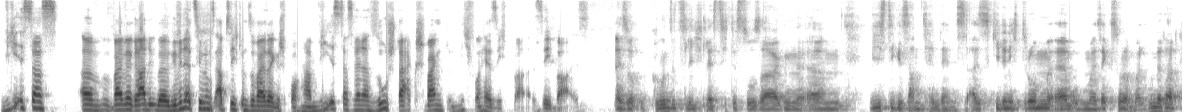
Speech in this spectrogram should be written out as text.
wie ist das? Äh, weil wir gerade über Gewinnerzielungsabsicht und so weiter gesprochen haben. Wie ist das, wenn das so stark schwankt und nicht vorhersehbar sehbar ist? Also grundsätzlich lässt sich das so sagen, ähm, wie ist die Gesamttendenz? Also es geht ja nicht darum, ähm, ob man mal 600 mal 100 hat,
